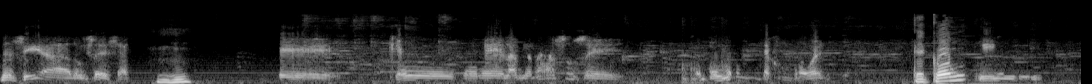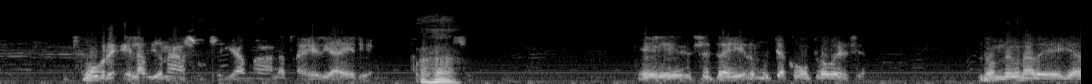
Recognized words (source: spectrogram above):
Decía don César eh, que con el avionazo se mucha controversia. Que con. Y sobre el avionazo, se llama la tragedia aérea. Ajá. Eh, se trajeron muchas controversias, donde una de ellas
